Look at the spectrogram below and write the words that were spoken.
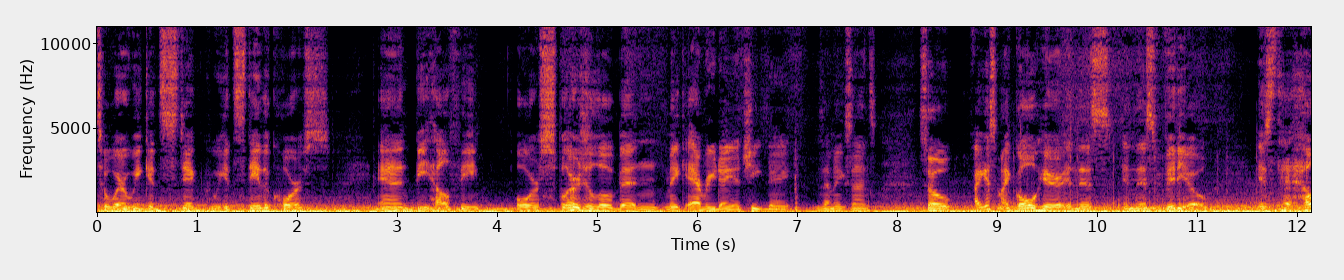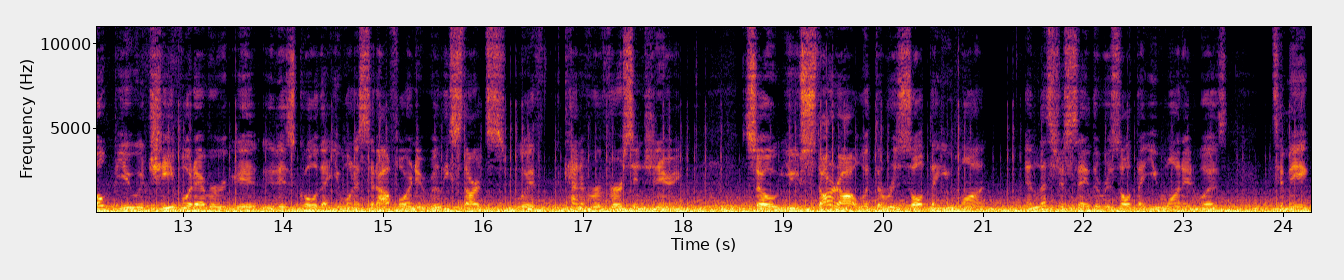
to where we could stick, we could stay the course and be healthy or splurge a little bit and make every day a cheat day. Does that make sense? So I guess my goal here in this in this video is to help you achieve whatever it is goal that you want to set out for. And it really starts with kind of reverse engineering. So you start out with the result that you want. And let's just say the result that you wanted was to make,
